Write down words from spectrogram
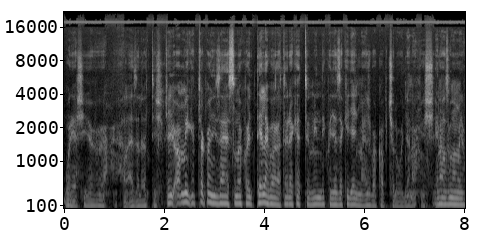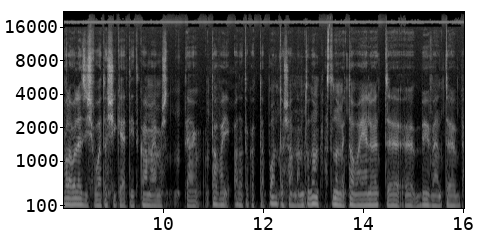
óriási jövő áll ezelőtt is. Úgyhogy amíg csak annyi zászlónak, hogy tényleg arra törekedtünk mindig, hogy ezek így egymásba kapcsolódjanak. És én azt gondolom, hogy valahol ez is volt a sikertitka, mert most tényleg tavalyi adatokat pontosan nem tudom. Azt tudom, hogy tavaly előtt bőven több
